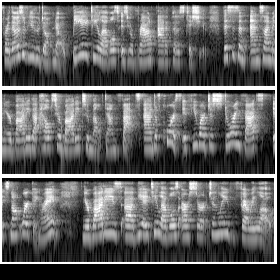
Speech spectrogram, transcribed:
For those of you who don't know, BAT levels is your brown adipose tissue. This is an enzyme in your body that helps your body to melt down fats. And of course, if you are just storing fats, it's not working, right? Your body's uh, BAT levels are certainly very low.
